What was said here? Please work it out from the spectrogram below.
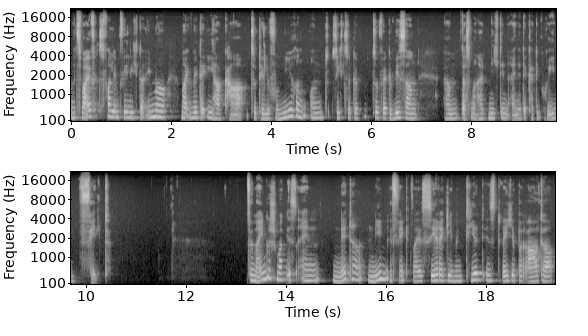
Im Zweifelsfall empfehle ich da immer mal mit der IHK zu telefonieren und sich zu, zu vergewissern, ähm, dass man halt nicht in eine der Kategorien fällt. Für meinen Geschmack ist ein netter Nebeneffekt, weil es sehr reglementiert ist, welche Berater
